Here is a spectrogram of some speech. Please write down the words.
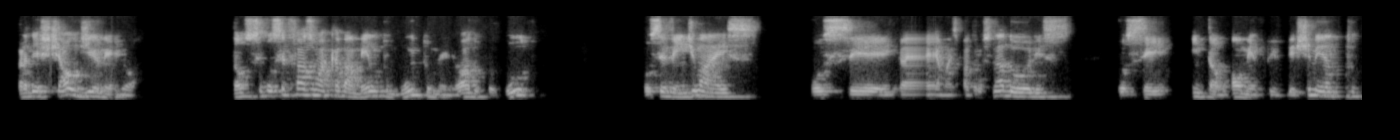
para deixar o dia melhor. Então, se você faz um acabamento muito melhor do produto, você vende mais, você ganha mais patrocinadores, você então aumenta o investimento,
